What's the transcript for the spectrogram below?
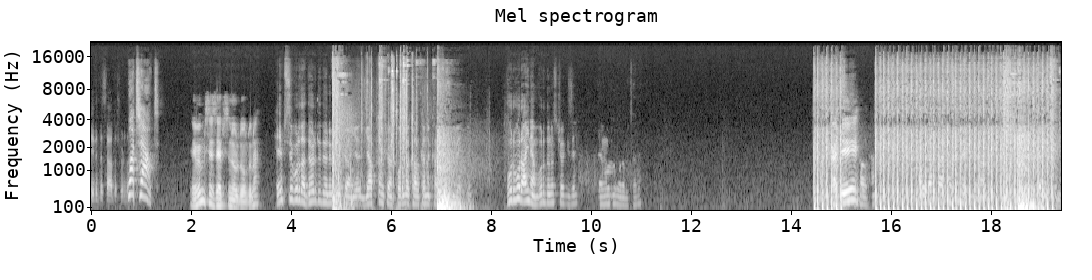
Biri de sağda şurada. Watch out! Emin misiniz hepsinin orada olduğuna? Hepsi burada. Dördü de önümde şu an. Ya- Yattım şu an. Koruma kalkanı kalkmasını bekliyorum. Vur vur aynen vurdunuz çok güzel. Ben vurdum ona bir tane. Hadi. Kalkan. Kalkanı kalkmasını bekliyorum abi. Bitireceğim hepsini.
